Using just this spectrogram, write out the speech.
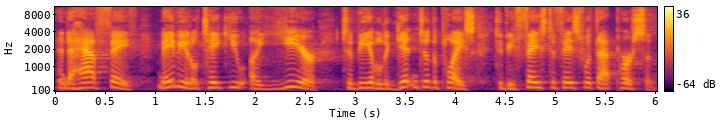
and to have faith, maybe it'll take you a year to be able to get into the place to be face to face with that person.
